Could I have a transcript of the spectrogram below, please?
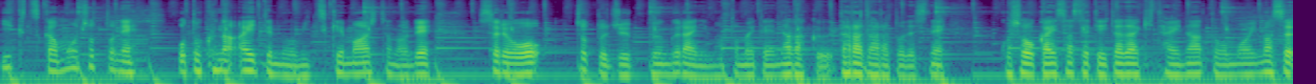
いくつかもうちょっとね、お得なアイテムを見つけましたので、それをちょっと10分ぐらいにまとめて長くダラダラとですね、ご紹介させていただきたいなと思います。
